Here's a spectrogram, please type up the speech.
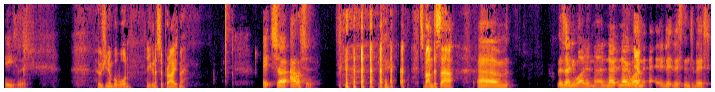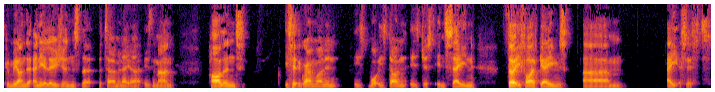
easily. Who's your number one? Are you going to surprise me? It's uh, Alisson. it's Van der Sar. Um, there's only one in there. No, no one yeah. listening to this can be under any illusions that the Terminator is the man. Haaland, he's hit the ground running. He's what he's done is just insane. 35 games, um, eight assists.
